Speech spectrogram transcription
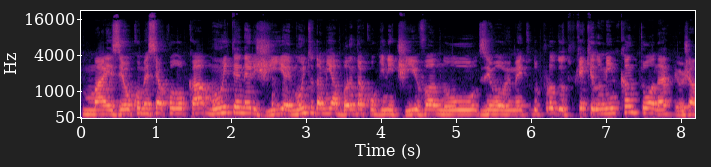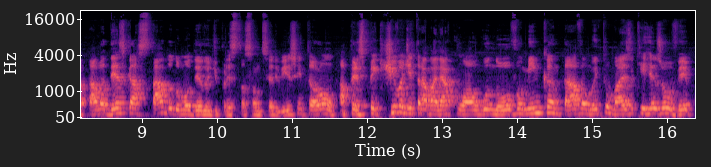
mas eu comecei a colocar muita energia e muito da minha banda cognitiva no desenvolvimento do produto, porque aquilo me encantou, né? Eu já estava desgastado do modelo de prestação de serviço serviço, então a perspectiva de trabalhar com algo novo me encantava muito mais do que resolver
